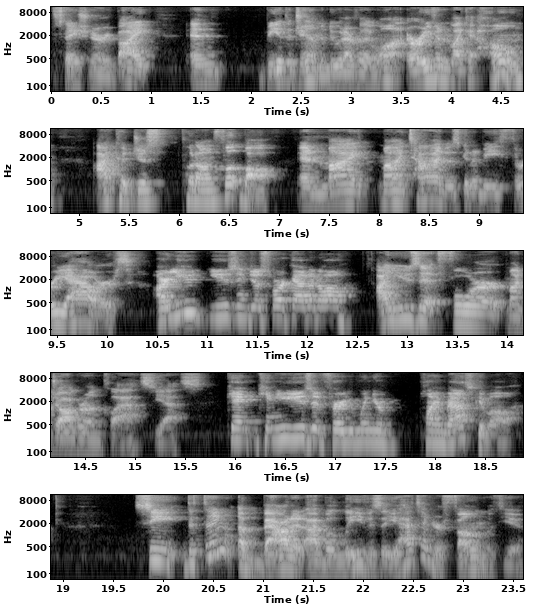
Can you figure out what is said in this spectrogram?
stationary bike and be at the gym and do whatever they want. Or even like at home, I could just put on football and my my time is going to be 3 hours. Are you using Just Workout at all? I use it for my jog run class, yes. Can Can you use it for when you're playing basketball? See, the thing about it, I believe, is that you have to have your phone with you.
